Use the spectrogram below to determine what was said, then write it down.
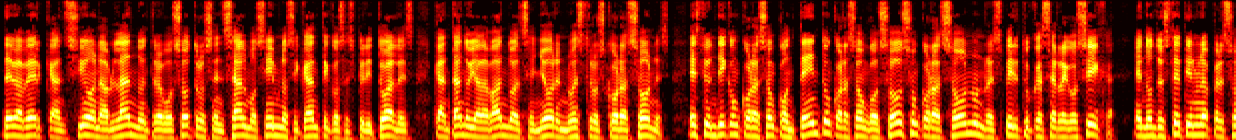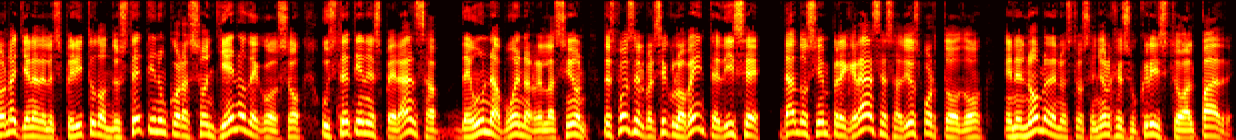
debe haber canción hablando entre vosotros en salmos, himnos y cánticos espirituales, cantando y alabando al Señor en nuestros corazones. Esto indica un corazón contento, un corazón gozoso, un corazón, un espíritu que se regocija. En donde usted tiene una persona llena del Espíritu, donde usted tiene un corazón lleno de gozo, usted tiene esperanza de una buena relación. Después el versículo 20 dice, dando siempre gracias a Dios por todo, en el nombre de nuestro Señor Jesucristo, al Padre.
